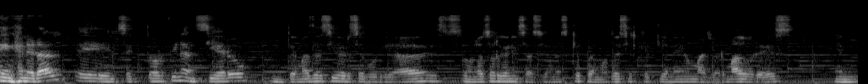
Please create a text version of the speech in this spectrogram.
En general, eh, el sector financiero en temas de ciberseguridad son las organizaciones que podemos decir que tienen mayor madurez en,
